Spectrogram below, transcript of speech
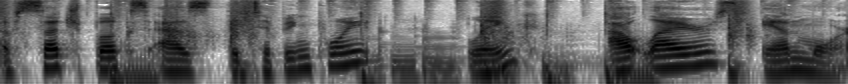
of such books as The Tipping Point, Blink, Outliers, and more.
